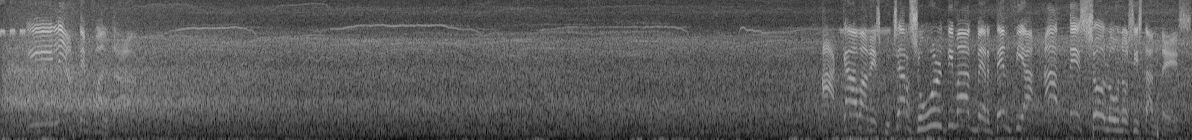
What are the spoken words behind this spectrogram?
Y le hacen falta. acaba de escuchar su última advertencia hace solo unos instantes.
